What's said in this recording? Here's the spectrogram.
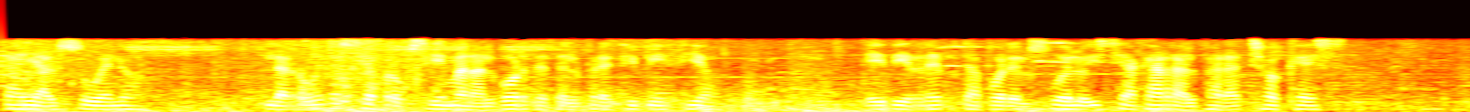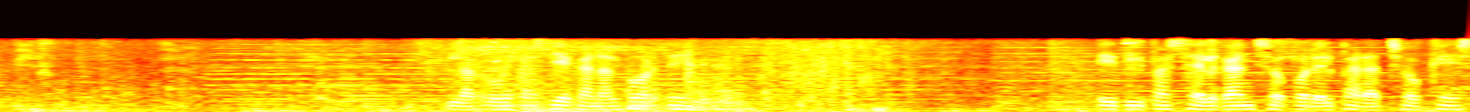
Cae al suelo. Las ruedas se aproximan al borde del precipicio. Eddie repta por el suelo y se agarra al parachoques. Las ruedas llegan al borde. Eddie pasa el gancho por el parachoques.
